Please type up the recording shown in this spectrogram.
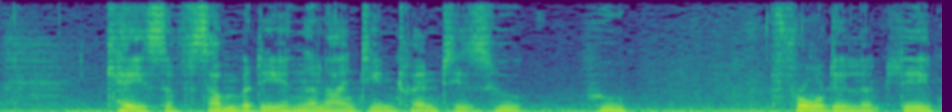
case of somebody in the 1920s who, who fraudulently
